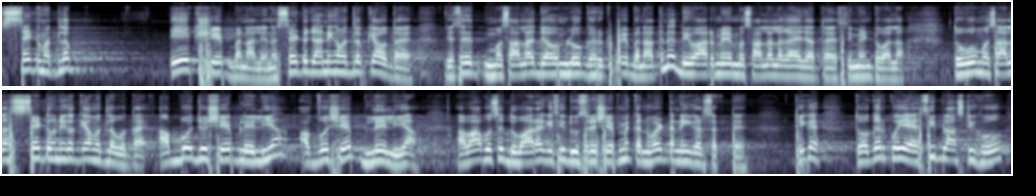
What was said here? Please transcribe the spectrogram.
सेट मतलब एक शेप बना लेना। सेट हो जाने का मतलब क्या होता है? जैसे मसाला जब हम लोग घर पे बनाते हैं ना, दीवार में मसाला लगाया जाता है सीमेंट वाला तो वो मसाला सेट होने का क्या मतलब होता है? अब वो जो शेप ले लिया, अब वो शेप ले लिया। अब आप उसे दोबारा किसी दूसरे शेप में कन्वर्ट नहीं कर सकते। ठीक है? तो अगर कोई ऐसी प्लास्टिक हो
